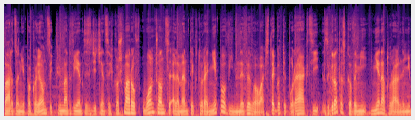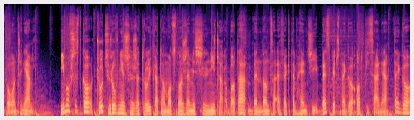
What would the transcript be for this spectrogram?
bardzo niepokojący klimat wyjęty z dziecięcych koszmarów, łączący elementy, które nie powinny wywołać tego typu reakcji z groteskowymi, nienaturalnymi połączeniami. Mimo wszystko czuć również, że trójka to mocno rzemieślnicza robota, będąca efektem chęci bezpiecznego odpisania tego,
